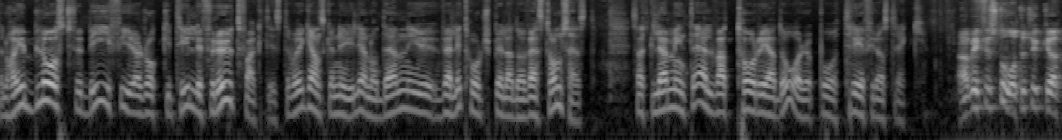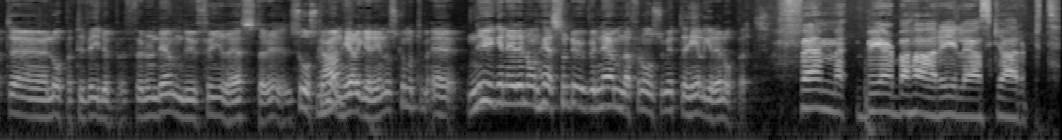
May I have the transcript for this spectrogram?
Den har ju blåst förbi fyra Rocky till förut faktiskt. Det var ju ganska nyligen och den är ju väldigt hårt spelad av Westholms häst. Så att glöm inte 11 Torreador på 3-4 streck. Ja, vi förstår att du tycker att eh, loppet är vidöppet, för du nämnde ju fyra häster. Det- Så ska Ja. vi ha en helgardering. Då ska man ta med. Eh, Nygren, är det någon häst som du vill nämna för de som inte helgarderar loppet? Fem Bear Bahari gillar jag skarpt.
